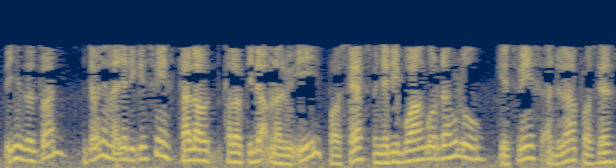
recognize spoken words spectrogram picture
Ini tuan-tuan, macam mana nak jadi kismis kalau kalau tidak melalui proses menjadi buah anggur dahulu? Kismis adalah proses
